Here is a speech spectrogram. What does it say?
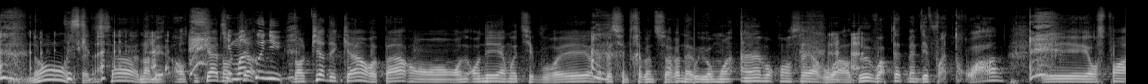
Non, je pas dit ça. Non, mais en tout cas, dans, le moins pire, connu. dans le pire des cas, on repart, on, on- on est à moitié bourré, on a passé une très bonne soirée, on a eu au moins un bon concert, voire deux, voire peut-être même des fois trois, et on se prend,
